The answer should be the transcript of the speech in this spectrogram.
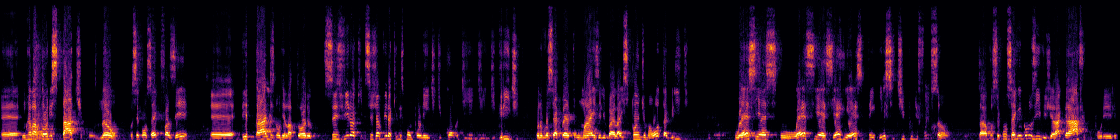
é, um relatório estático. Não, você consegue fazer é, detalhes no relatório. Vocês viram aqui, vocês já viram aqueles componentes de, de, de, de grid? Quando você aperta um mais, ele vai lá e expande uma outra grid. O, SS, o SSRS tem esse tipo de função. Tá? Você consegue, inclusive, gerar gráfico por ele,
